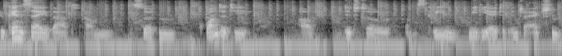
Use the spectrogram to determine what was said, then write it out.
You can say that um, a certain quantity of digital um, screen mediated interaction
